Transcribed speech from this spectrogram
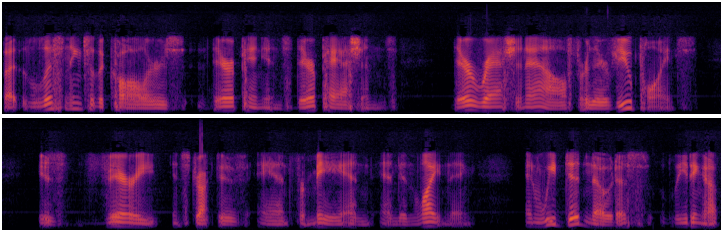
but listening to the callers, their opinions, their passions, their rationale for their viewpoints is very instructive and for me and, and enlightening. And we did notice leading up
